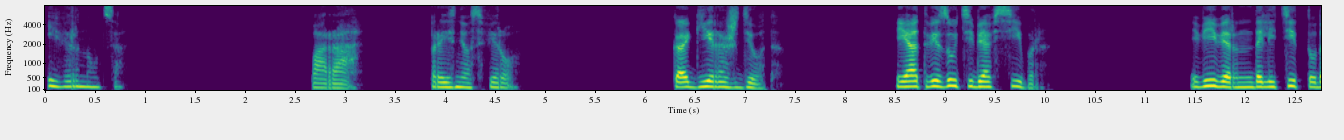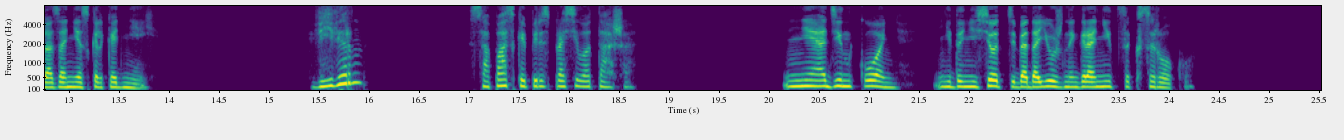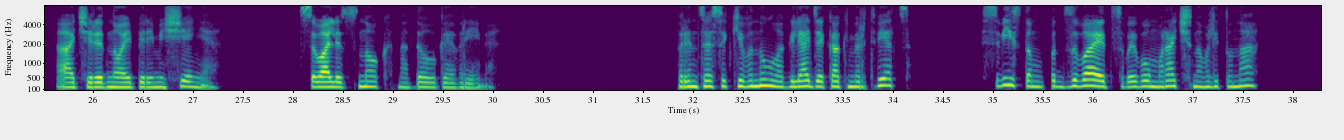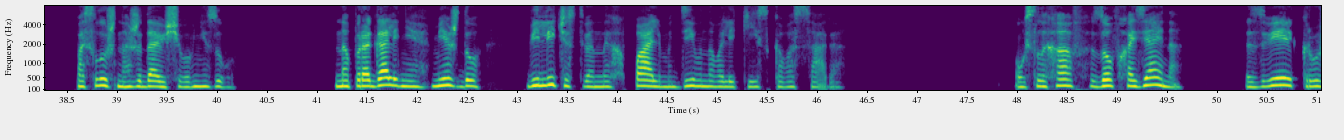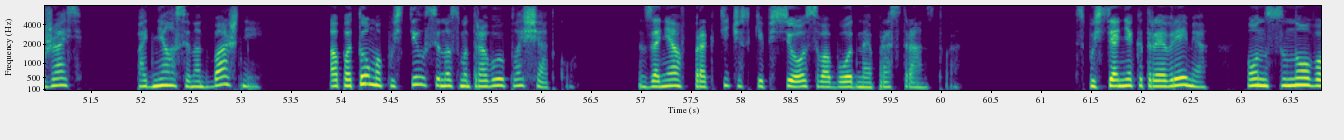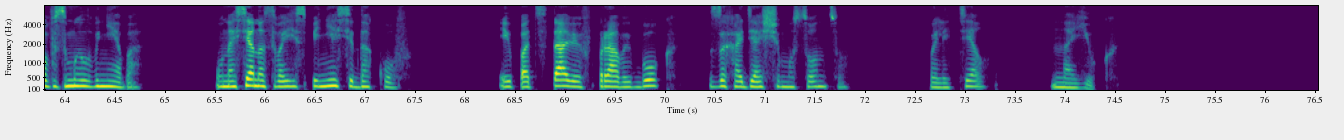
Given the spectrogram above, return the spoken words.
и вернуться. «Пора», — произнес Феро. Кагира ждет. Я отвезу тебя в Сибр. Виверн долетит туда за несколько дней. «Виверн?» — с опаской переспросила Таша. «Ни один конь не донесет тебя до южной границы к сроку. А очередное перемещение свалит с ног на долгое время». Принцесса кивнула, глядя, как мертвец свистом подзывает своего мрачного летуна, послушно ожидающего внизу. На прогалине между величественных пальм дивного ликийского сада. Услыхав зов хозяина, зверь, кружась, поднялся над башней, а потом опустился на смотровую площадку, заняв практически все свободное пространство. Спустя некоторое время он снова взмыл в небо, унося на своей спине седаков и, подставив правый бок заходящему солнцу, полетел на юг.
